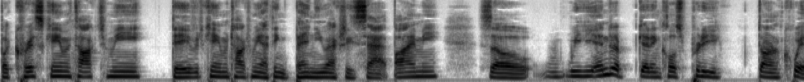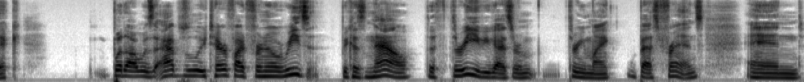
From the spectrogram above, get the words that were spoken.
but Chris came and talked to me. David came and talked to me. I think Ben, you actually sat by me, so we ended up getting close pretty darn quick. But I was absolutely terrified for no reason because now the three of you guys are three of my best friends and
